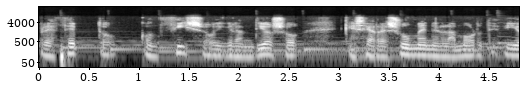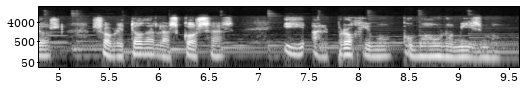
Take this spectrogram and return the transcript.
precepto conciso y grandioso que se resume en el amor de Dios sobre todas las cosas y al prójimo como a uno mismo.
